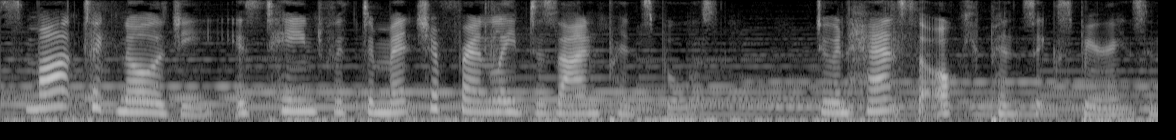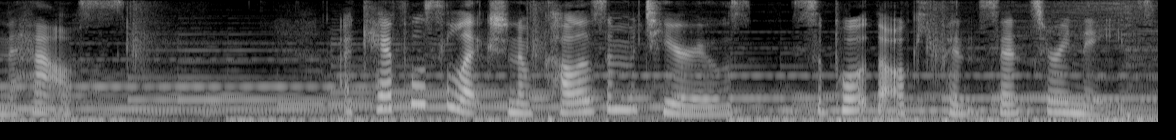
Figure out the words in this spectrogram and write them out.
Smart technology is teamed with dementia friendly design principles to enhance the occupant's experience in the house. A careful selection of colours and materials support the occupant's sensory needs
